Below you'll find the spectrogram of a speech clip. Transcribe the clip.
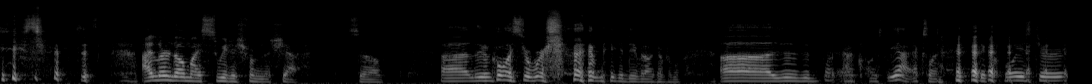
Just- I learned all my Swedish from the chef. So, uh, the cloister worship making David uncomfortable. Uh, the, the, uh, cloister, yeah, excellent. The cloister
